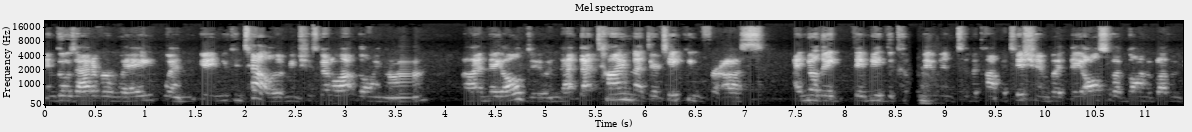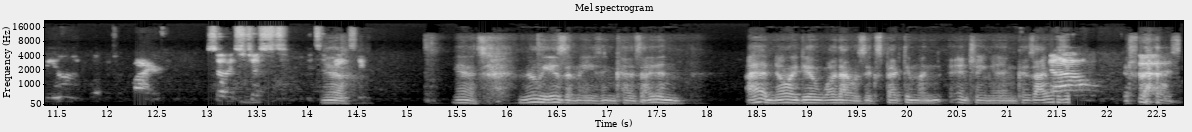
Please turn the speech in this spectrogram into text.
and goes out of her way when and you can tell i mean she's got a lot going on uh, and they all do. And that that time that they're taking for us i know they they made the commitment to the competition but they also have gone above and beyond what was required. So it's just it's amazing. Yeah, it really is amazing because I didn't, I had no idea what I was expecting when entering in because I wasn't no at first.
